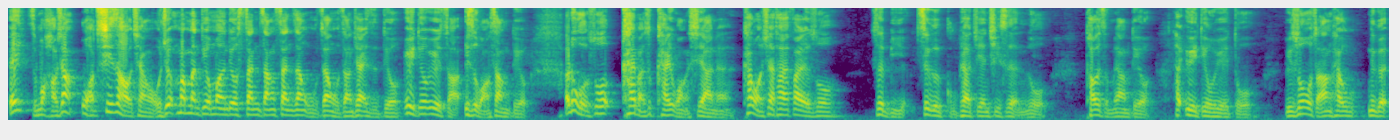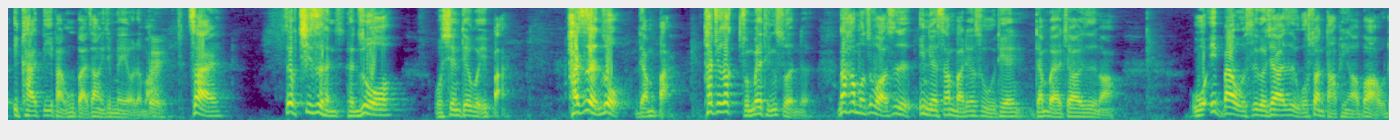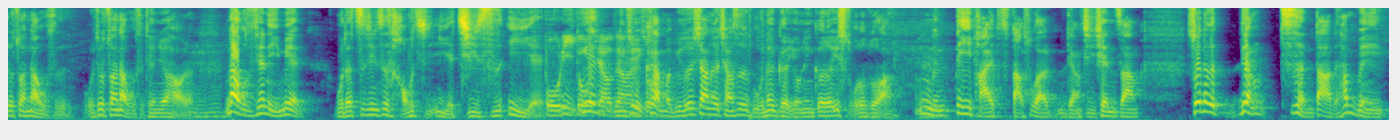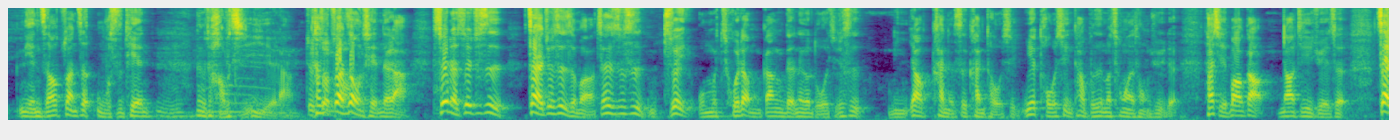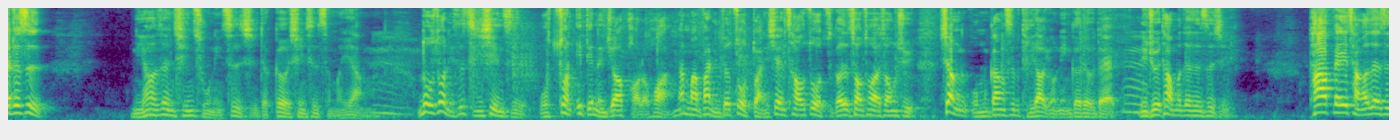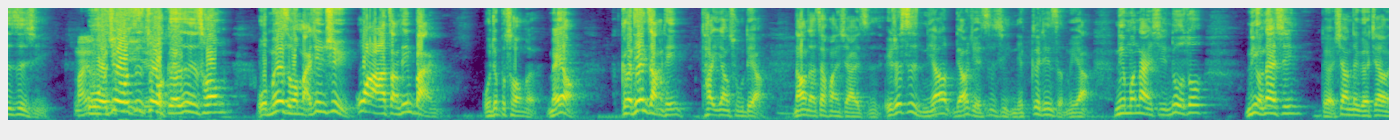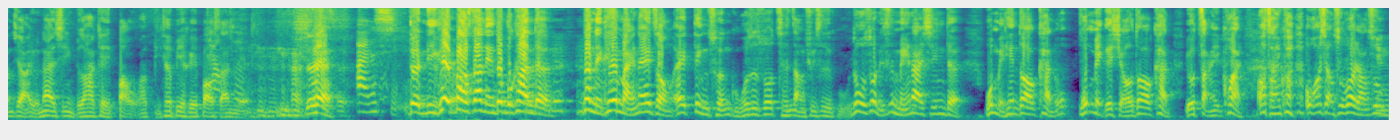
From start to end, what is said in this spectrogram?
哎，怎么好像哇气势好强，我就慢慢丢，慢慢丢，三张三张五张五张这样一直丢，越丢越少，一直往上丢。啊，如果说开盘是开往下呢？开往下，他会发现说这笔这个股票今天气势很弱，他会怎么样丢？他越丢越多。比如说我早上开那个一开第一盘五百张已经没有了嘛？对。再来，这气势很很弱哦，我先丢个一百，还是很弱，两百。他就是准备停损的，那他们做法是一年三百六十五天，两百个交易日嘛。我一百五十个交易日，我算打平好不好？我就赚到五十，我就赚到五十天就好了。嗯、那五十天里面，我的资金是好几亿耶，几十亿耶。薄利多销，你去看嘛，比如说像那个强势股，那个永宁哥的一锁都做啊，嗯，第一排打出来两几千张。所以那个量是很大的，他每年只要赚这五十天，嗯、那个就好几亿了啦。嗯、他是赚这种钱的啦。所以呢，所以就是再来就是什么？再就是，所以我们回到我们刚刚的那个逻辑，就是你要看的是看投信，因为投信它不是那么冲来冲去的，他写报告然后集体决策。再就是你要认清楚你自己的个性是怎么样。嗯，如果说你是急性子，我赚一点点就要跑的话，那麻烦你就做短线操作，隔日冲冲来冲去。像我们刚刚是不是提到永宁哥，对不对？嗯、你觉得他们认识自己？他非常的认识自己，我就是做隔日冲，我没有什么买进去，哇，涨停板我就不冲了，没有，隔天涨停他一样出掉，然后呢再换下一只，也就是你要了解自己，你的个性怎么样，你有没有耐心？如果说你有耐心，对，像那个嘉文讲有耐心，比如说他可以报啊，比特币可以报三年，对不对？安息。对，你可以报三年都不看的，那你可以买那一种哎定存股，或是说成长趋势股。如果说你是没耐心的，我每天都要看，我我每个小时都要看，有涨一块哦，涨一块，我好想出，我好想出。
